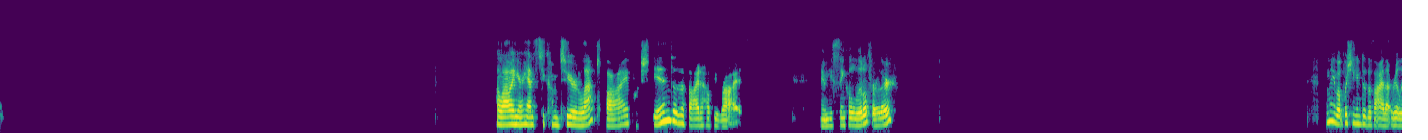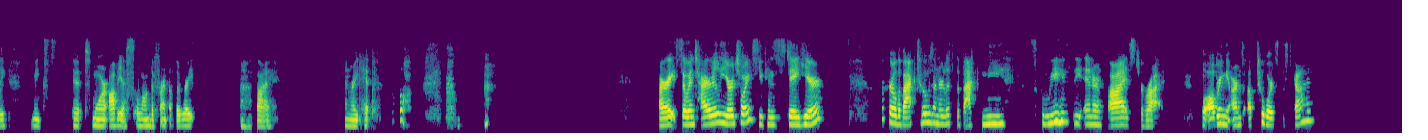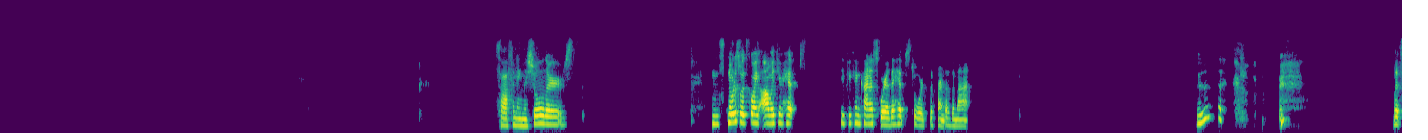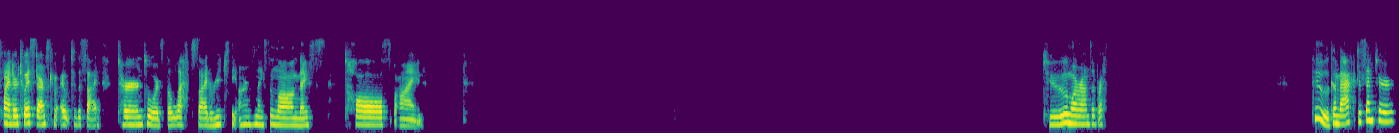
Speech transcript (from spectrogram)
Allowing your hands to come to your left thigh, push into the thigh to help you rise. Maybe you sink a little further. Something about pushing into the thigh that really makes it more obvious along the front of the right uh, thigh and right hip. Oh. All right, so entirely your choice. You can stay here or curl the back toes under, lift the back knee, squeeze the inner thighs to rise. We'll all bring the arms up towards the sky. Softening the shoulders, and notice what's going on with your hips. See if you can kind of square the hips towards the front of the mat. Let's find our twist. Arms come out to the side. Turn towards the left side. Reach the arms nice and long. Nice, tall spine. Two more rounds of breath. Two, come back to center.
